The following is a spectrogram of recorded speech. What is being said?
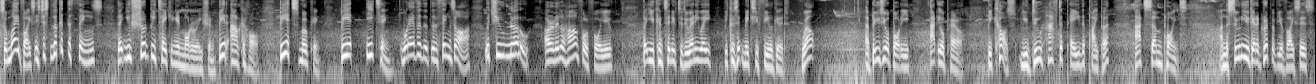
So my advice is just look at the things that you should be taking in moderation, be it alcohol, be it smoking, be it eating, whatever the, the things are which you know are a little harmful for you, but you continue to do anyway because it makes you feel good. Well, abuse your body at your peril because you do have to pay the piper at some point. And the sooner you get a grip of your vices,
